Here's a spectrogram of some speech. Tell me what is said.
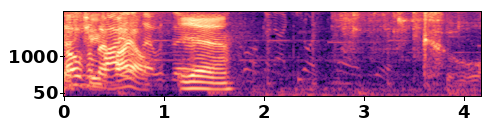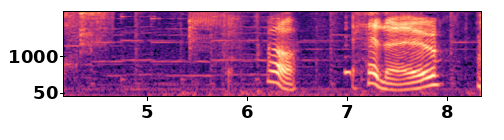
Oh, from that Vial vial. that was there. yeah. Cool. Oh, hello.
